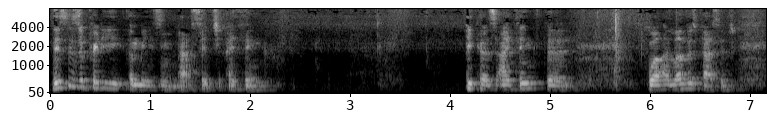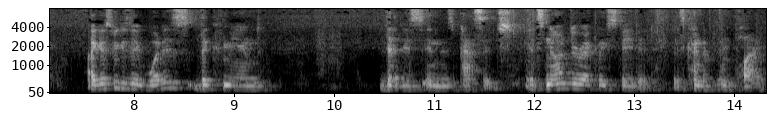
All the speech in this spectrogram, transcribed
this is a pretty amazing passage, I think, because I think that, well, I love this passage. I guess we could say, what is the command that is in this passage? It's not directly stated, it's kind of implied.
